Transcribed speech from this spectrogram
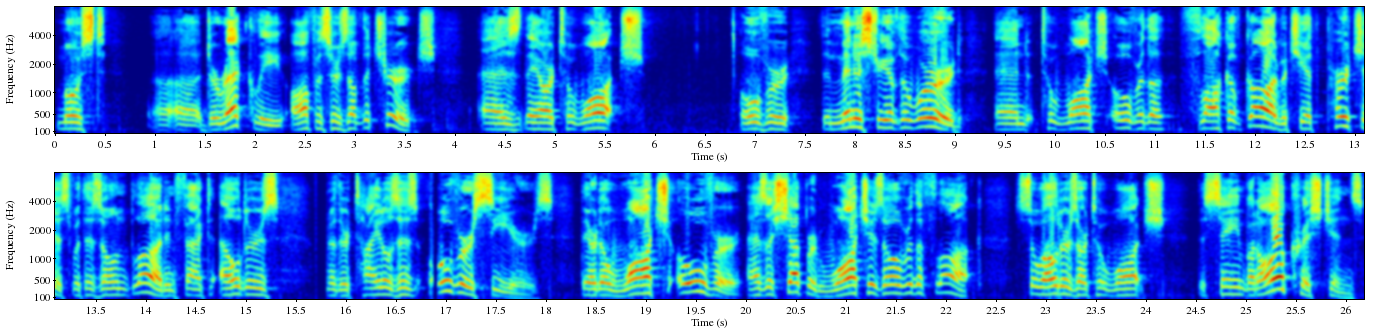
most uh, uh, directly officers of the church as they are to watch over the ministry of the word and to watch over the flock of God, which he hath purchased with his own blood. In fact, elders, one of their titles is overseers. They are to watch over, as a shepherd watches over the flock. So elders are to watch the same, but all Christians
